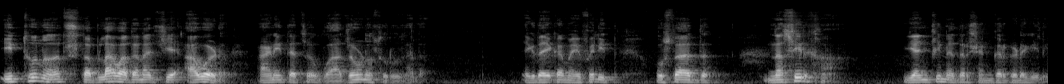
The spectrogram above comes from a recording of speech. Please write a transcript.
इथूनच तबलावादनाची आवड आणि त्याचं वाजवणं सुरू झालं. एकदा एका मैफलीत उस्ताद नसीर खां यांची नजर शंकरकडे गेली.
